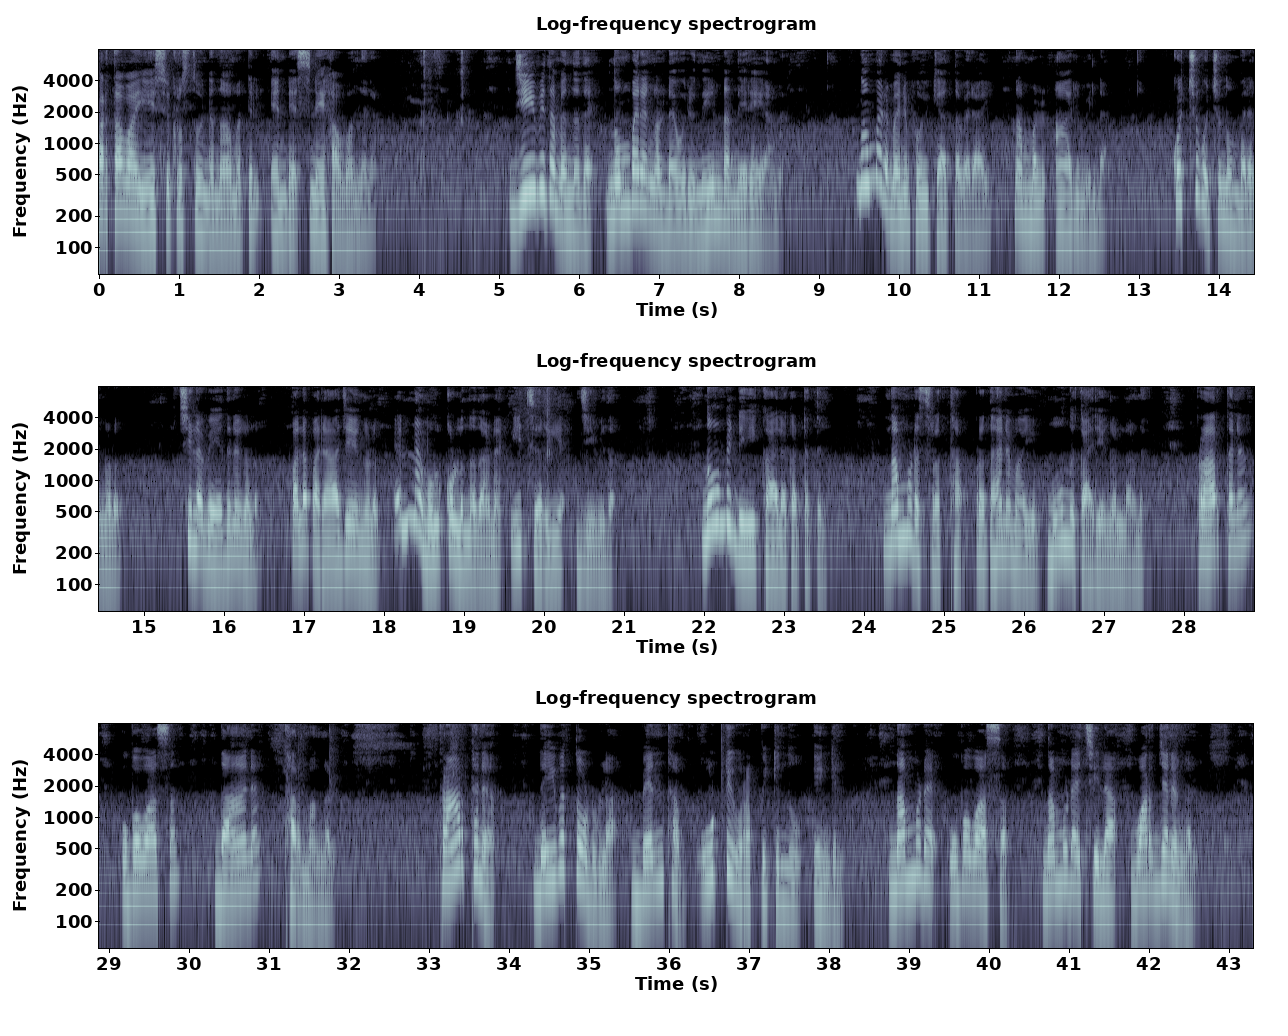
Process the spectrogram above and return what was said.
കർത്താവായ യേശു ക്രിസ്തുവിന്റെ നാമത്തിൽ എന്റെ സ്നേഹവന്ദനം. ജീവിതമെന്നത് നൊമ്പരങ്ങളുടെ ഒരു നീണ്ട നിരയാണ്. നൊമ്പരം അനുഭവിക്കാത്തവരായി നമ്മൾ ആരുമില്ല. കൊച്ചു കൊച്ചു നൊമ്പരങ്ങളും ചില വേദനകളും പല പരാജയങ്ങളും എല്ലാം ഉൾക്കൊള്ളുന്നതാണ് ഈ ചെറിയ ജീവിതം. നോമ്പിന്റെ ഈ കാലഘട്ടത്തിൽ നമ്മുടെ ശ്രദ്ധ പ്രധാനമായും മൂന്ന് കാര്യങ്ങളിലാണ്. പ്രാർത്ഥന ഉപവാസം ദാന ധർമ്മങ്ങൾ. പ്രാർത്ഥന ദൈവത്തോടുള്ള ബന്ധം ഊട്ടിയുറപ്പിക്കുന്നു എങ്കിൽ നമ്മുടെ ഉപവാസം നമ്മുടെ ചില വർജനങ്ങൾ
